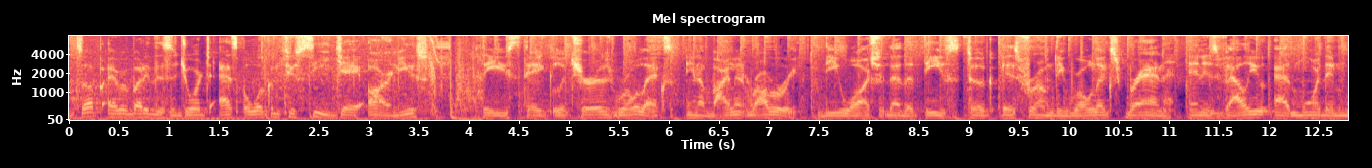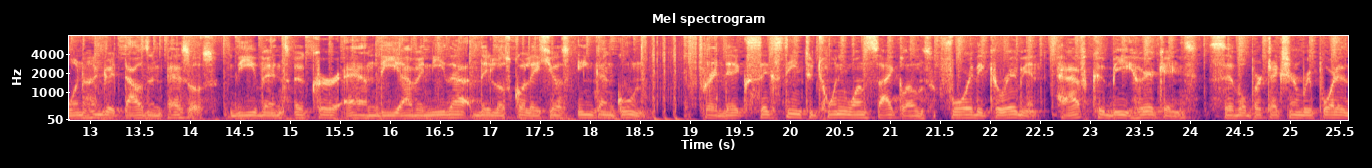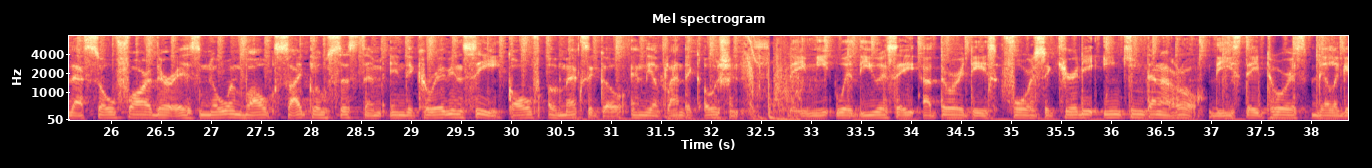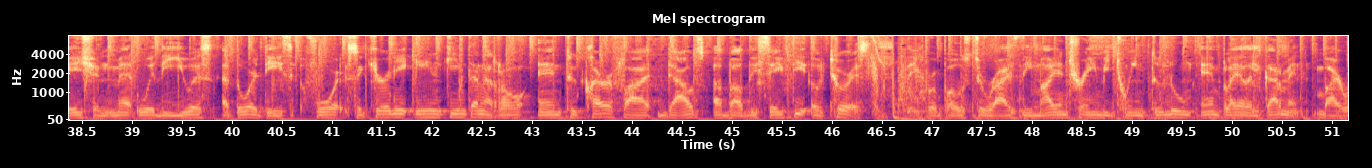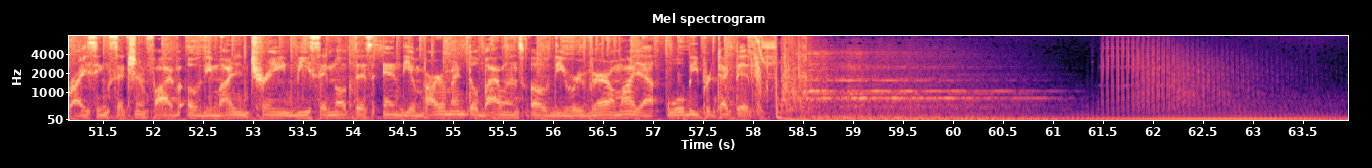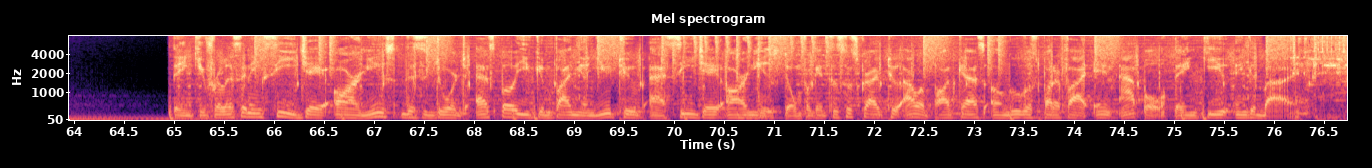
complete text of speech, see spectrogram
What's up, everybody? This is George Espo. Welcome to CJR News. Thieves take Lature's Rolex in a violent robbery. The watch that the thieves took is from the Rolex brand and is valued at more than 100,000 pesos. The events occur in the Avenida de los Colegios in Cancun predicts 16 to 21 cyclones for the Caribbean. Half could be hurricanes. Civil Protection reported that so far there is no involved cyclone system in the Caribbean Sea, Gulf of Mexico, and the Atlantic Ocean. They meet with USA authorities for security in Quintana Roo. The state tourist delegation met with the U.S. authorities for security in Quintana Roo and to clarify doubts about the safety of tourists. They proposed to rise the Mayan train between between Tulum and Playa del Carmen. By rising Section 5 of the Mayan train, these cenotes and the environmental balance of the Riviera Maya will be protected. Thank you for listening, CJR News. This is George Espo. You can find me on YouTube at CJR News. Don't forget to subscribe to our podcast on Google, Spotify, and Apple. Thank you and goodbye.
